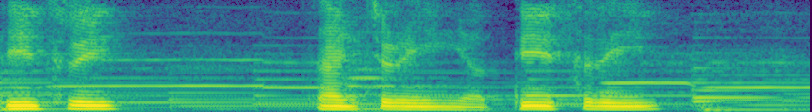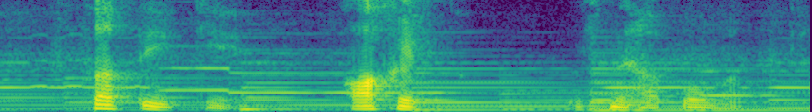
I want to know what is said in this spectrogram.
تیسری سینچری یا تیسری ستی کی آخر اس نے حکومت کی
